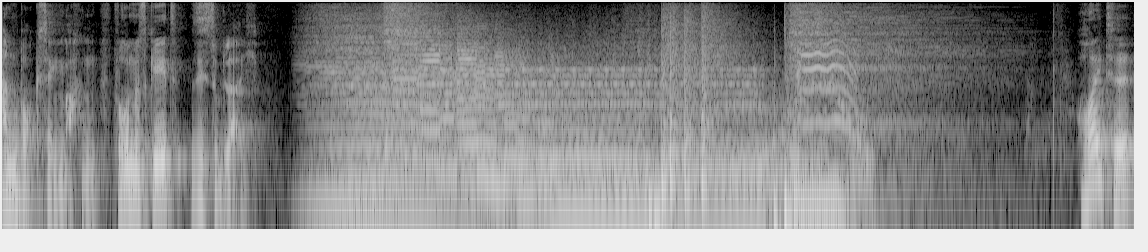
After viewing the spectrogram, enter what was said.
Unboxing machen. Worum es geht, siehst du gleich. Heute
